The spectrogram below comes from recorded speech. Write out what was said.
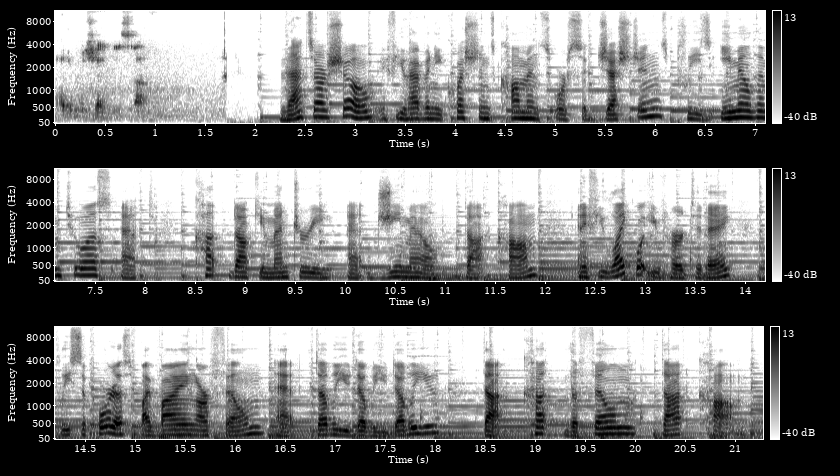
How do I shut this off? That's our show. If you have any questions, comments, or suggestions, please email them to us at cutdocumentary at gmail.com. And if you like what you've heard today, please support us by buying our film at www.cutthefilm.com.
